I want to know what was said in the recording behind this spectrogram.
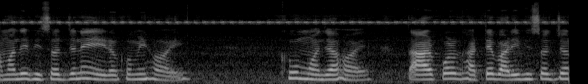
আমাদের বিসর্জনে এরকমই হয়, খুব মজা হয়। তারপর ঘাটে বাড়ি বিসর্জন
